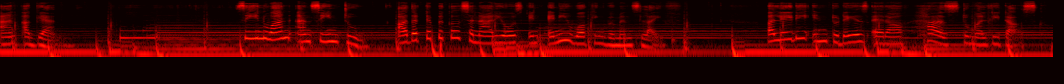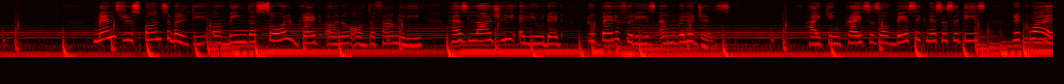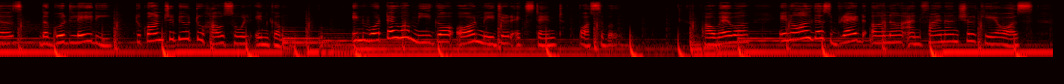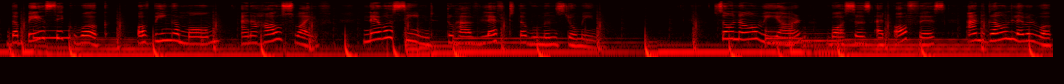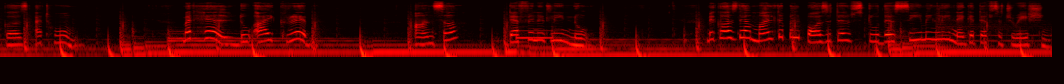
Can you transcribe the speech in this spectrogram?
and again. Scene 1 and Scene 2 are the typical scenarios in any working woman's life. A lady in today's era has to multitask. Men's responsibility of being the sole bread earner of the family has largely eluded to peripheries and villages. Hiking prices of basic necessities requires the good lady to contribute to household income in whatever meager or major extent possible. However, in all this bread earner and financial chaos, the basic work of being a mom and a housewife never seemed to have left the woman's domain. So now we are bosses at office and ground level workers at home. But hell, do I crib? Answer Definitely no. Because there are multiple positives to this seemingly negative situation.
